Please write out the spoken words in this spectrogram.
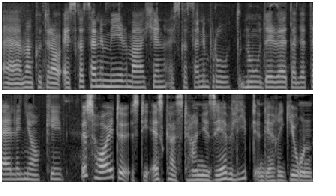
Äh, man könnte auch Esskastanienmehl machen, Esskastanienbrot, Nudeln, Tagliatelle, Gnocchi. Bis heute ist die Esskastanie sehr beliebt in der Region.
